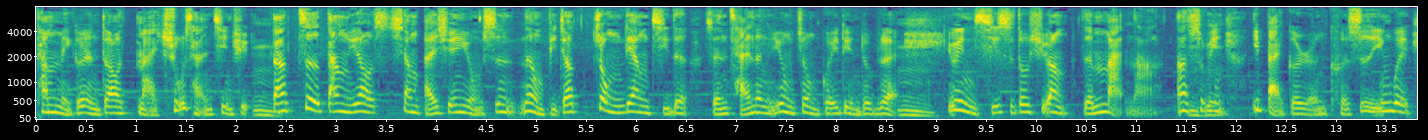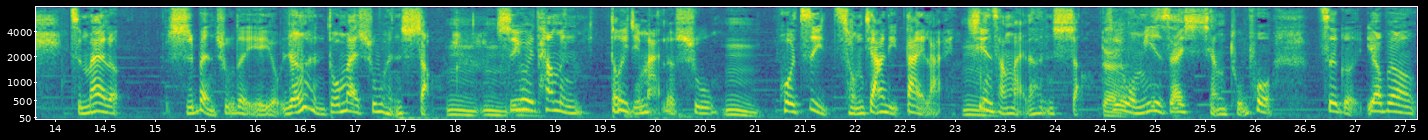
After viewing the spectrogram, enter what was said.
他们每个人都要买书才能进去？嗯，当这当然要像白先勇是那种比较重量级的人才能用这种规定，对不对？嗯，因为你其实都希望人满呐，那说不定一百个人，可是因为只卖了。十本书的也有人很多，卖书很少。嗯嗯，是因为他们都已经买了书，嗯，或自己从家里带来，现场买的很少。所以我们一直在想突破这个，要不要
